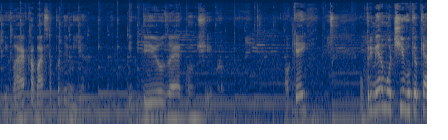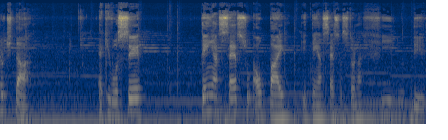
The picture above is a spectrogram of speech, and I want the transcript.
que vai acabar essa pandemia e Deus é contigo. Ok? O primeiro motivo que eu quero te dar é que você tem acesso ao Pai e tem acesso a se tornar filho dele.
